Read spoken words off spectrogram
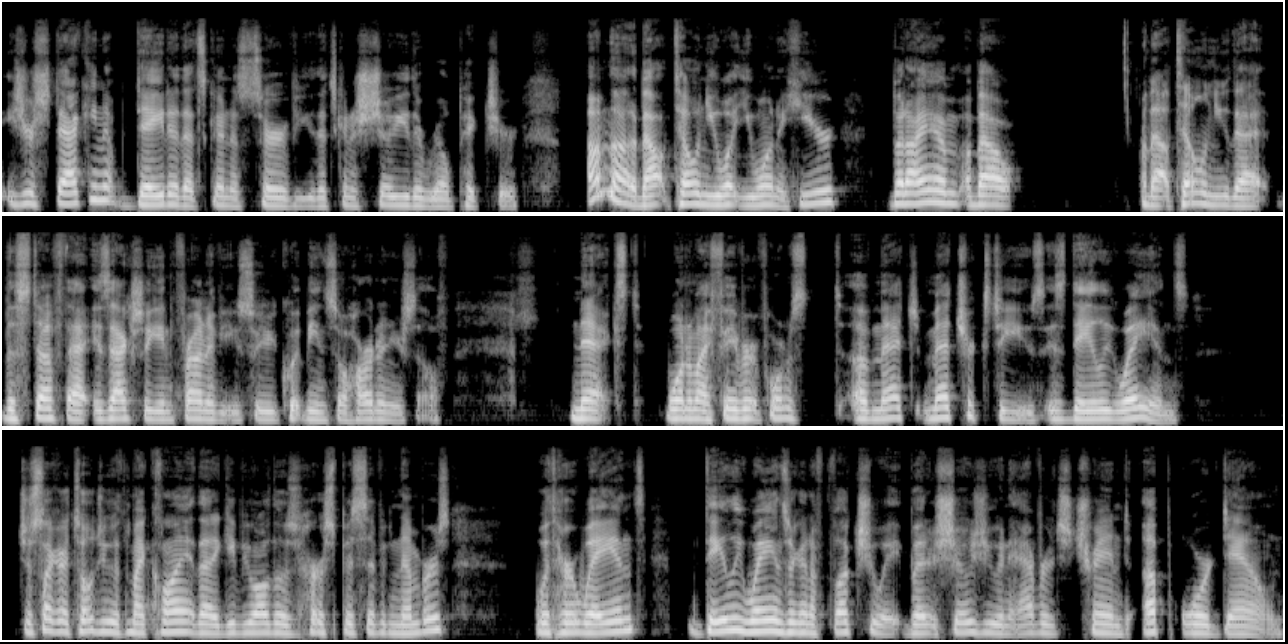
is you're stacking up data that's going to serve you, that's going to show you the real picture. I'm not about telling you what you want to hear, but I am about about telling you that the stuff that is actually in front of you so you quit being so hard on yourself. Next, one of my favorite forms of met- metrics to use is daily weigh ins. Just like I told you with my client that I give you all those her specific numbers, with her weigh ins, daily weigh ins are going to fluctuate, but it shows you an average trend up or down.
